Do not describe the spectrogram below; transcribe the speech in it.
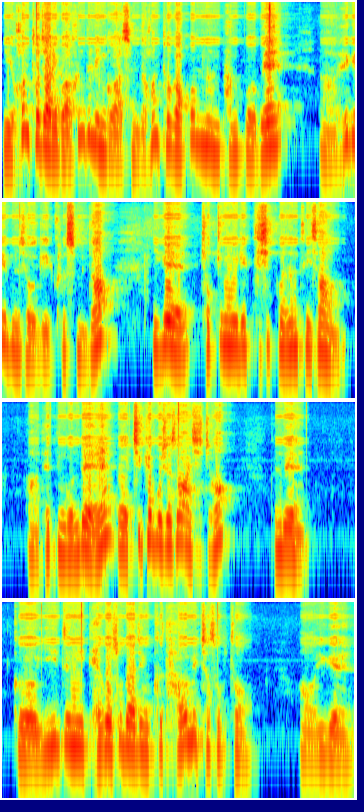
이 헌터 자료가 흔들린 것 같습니다. 헌터가 뽑는 방법의 어, 회계 분석이 그렇습니다. 이게 적중률이 90% 이상 어, 됐던 건데 어, 지켜보셔서 아시죠? 근데 그 2등이 대거 쏟아진 그 다음 회차서부터 어, 이게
